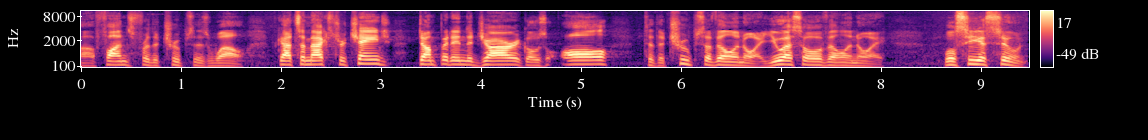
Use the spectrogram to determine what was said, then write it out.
uh, funds for the troops as well. Got some extra change, dump it in the jar. It goes all to the troops of Illinois, USO of Illinois. We'll see you soon.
